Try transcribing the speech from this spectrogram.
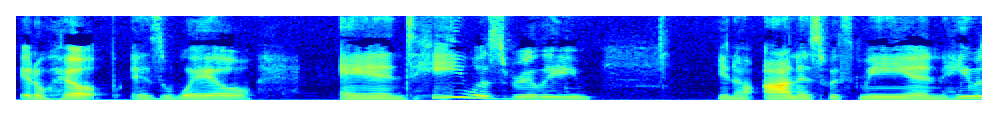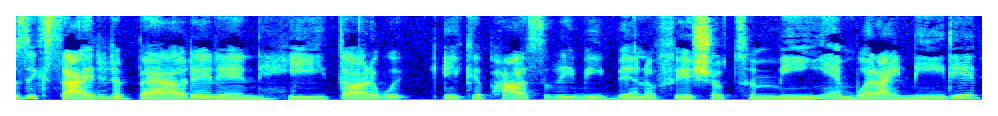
it'll help as well. And he was really, you know, honest with me and he was excited about it and he thought it would it could possibly be beneficial to me and what I needed.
